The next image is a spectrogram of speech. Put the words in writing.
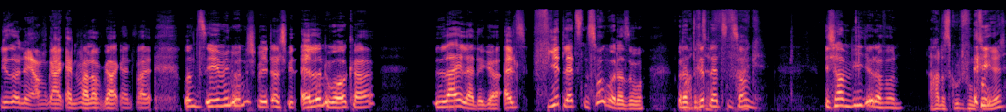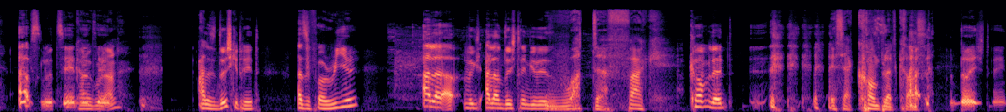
Die so, nee, auf gar keinen Fall, auf gar keinen Fall. Und zehn Minuten später spielt Alan Walker Laila, Digga, als viertletzten Song oder so. Oder What drittletzten Song. Ich habe ein Video davon. Hat es gut funktioniert? Absolut 10 Kam mir gut 10. an? Alle sind durchgedreht. Also for real. Alle, wirklich alle am Durchdrehen gewesen. What the fuck? Komplett Ist ja komplett krass. durchdrehen.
